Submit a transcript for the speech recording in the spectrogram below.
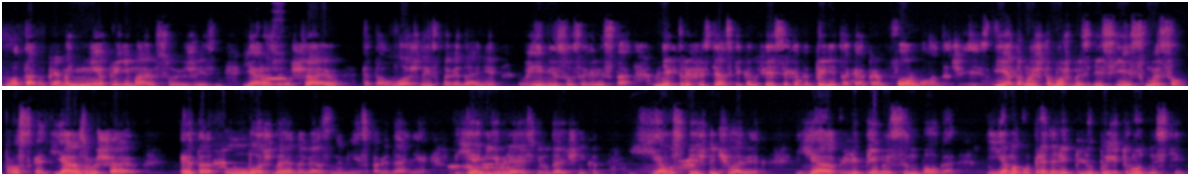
вот так вот прямо не принимаю в свою жизнь. Я разрушаю это ложное исповедание во имя Иисуса Христа. В некоторых христианских конфессиях это принята такая прям формула даже есть. И я думаю, что, может быть, здесь есть смысл просто сказать, я разрушаю это ложное навязанное мне исповедание. Я не являюсь неудачником, я успешный человек, я любимый сын Бога, и я могу преодолеть любые трудности,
